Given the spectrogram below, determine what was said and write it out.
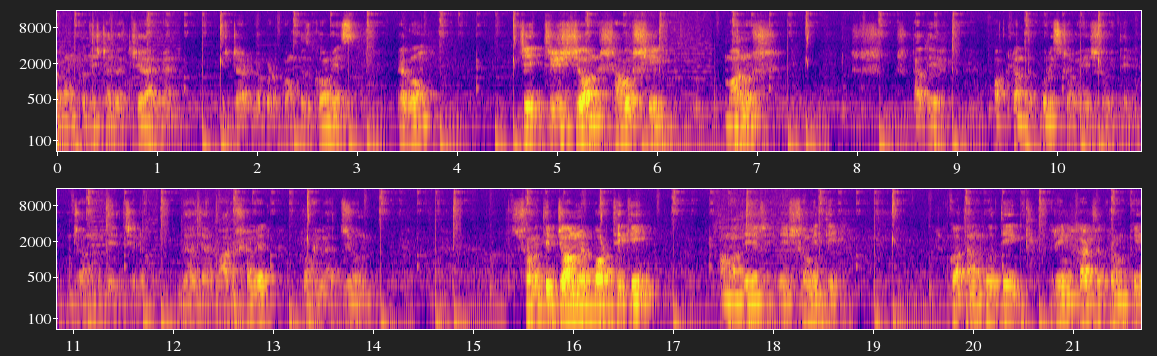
এবং প্রতিষ্ঠাতা chairman mister Robert Pankaj Gomes এবং যে জন সাহসী মানুষ তাদের অক্লান্ত পরিশ্রমে এই সমিতির জন্ম দিয়েছিল দু হাজার বারো সালের পহেলা জুন। সমিতির জন্মের পর থেকেই আমাদের এই সমিতি গতানুগতিক ঋণ কার্যক্রমকে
